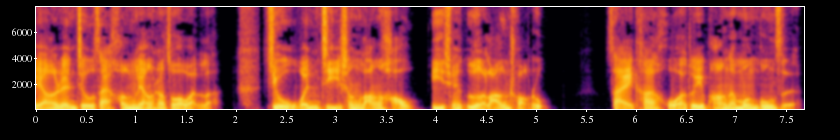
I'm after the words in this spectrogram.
两人就在横梁上坐稳了。就闻几声狼嚎，一群恶狼闯入。再看火堆旁的孟公子，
